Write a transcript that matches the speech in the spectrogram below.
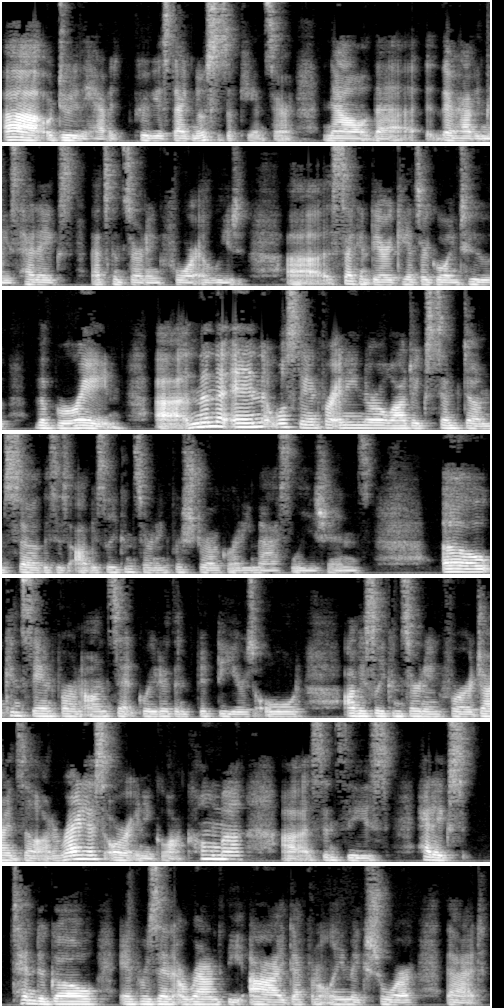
Uh, or do they have a previous diagnosis of cancer? Now that they're having these headaches, that's concerning for a lesion, uh, secondary cancer going to the brain. Uh, and then the N will stand for any neurologic symptoms. So this is obviously concerning for stroke or any mass lesions. O can stand for an onset greater than 50 years old, obviously concerning for giant cell arteritis or any glaucoma, uh, since these headaches tend to go and present around the eye, definitely make sure that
